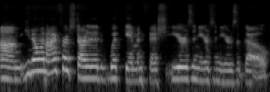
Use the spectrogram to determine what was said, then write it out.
um, you know, when I first started with Game and Fish years and years and years ago,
